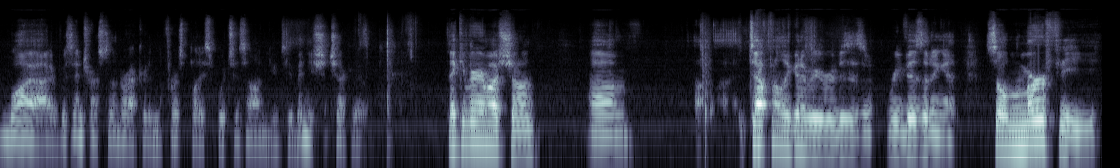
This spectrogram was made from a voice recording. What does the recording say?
why I was interested in the record in the first place, which is on YouTube, and you should check it out. Thank you very much, Sean. Um, definitely going to be revisit, revisiting it. So Murphy,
